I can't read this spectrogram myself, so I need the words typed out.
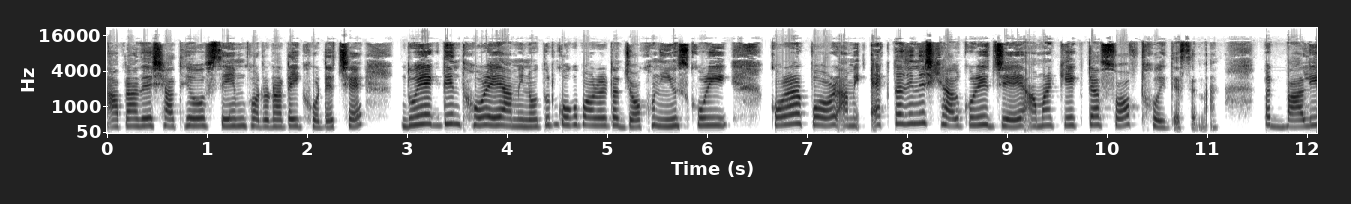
আপনাদের সাথেও সেম ঘটনাটাই ঘটেছে। ২-১ দিন ধরে আমি নতুন কোকো পাউডারটা যখন ইউজ করি, করার পর আমি একটা জিনিস খেয়াল করি যে আমার কেকটা সফট হইতেছে না। বাট বালি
